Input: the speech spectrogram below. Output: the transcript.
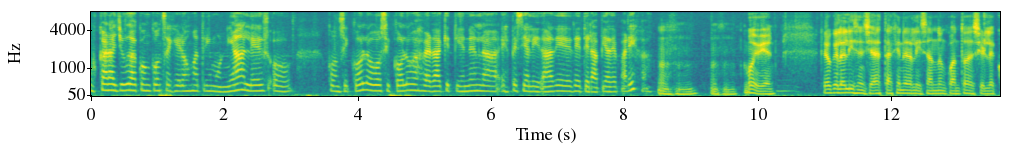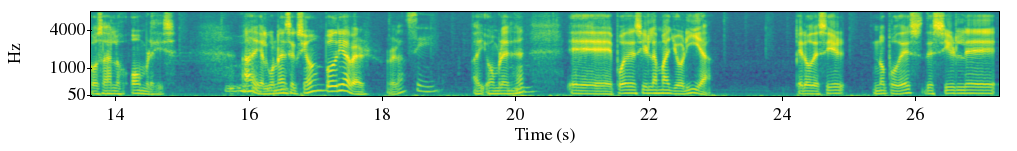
Buscar ayuda con consejeros matrimoniales o con psicólogos, psicólogas, ¿verdad? Que tienen la especialidad de, terapia de pareja. Muy bien. Creo que la licenciada está generalizando en cuanto a decirle cosas a los hombres, dice. ¿Hay alguna excepción? Podría haber, ¿verdad? Sí. Hay hombres, ¿eh? ¿eh? Puede decir la mayoría, pero decir, no podés decirle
